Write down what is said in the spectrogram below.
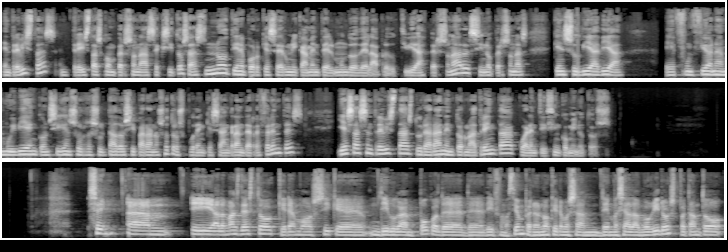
entrevistas, entrevistas con personas exitosas. No tiene por qué ser únicamente el mundo de la productividad personal, sino personas que en su día a día eh, funcionan muy bien, consiguen sus resultados y para nosotros pueden que sean grandes referentes. Y esas entrevistas durarán en torno a 30, 45 minutos. Sí, em, y además de esto, queremos sí que divulgar un poco de, información, pero no queremos demasiado aburridos. Por tanto,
